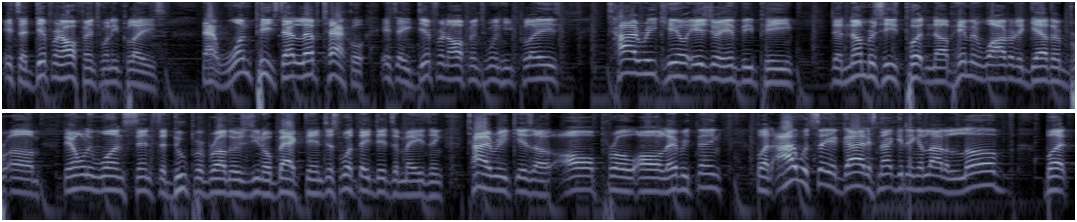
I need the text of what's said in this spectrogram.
It's a different offense when he plays. That one piece, that left tackle, it's a different offense when he plays. Tyreek Hill is your MVP. The numbers he's putting up, him and Waddle together, br- um, they're only one since the Duper brothers, you know, back then. Just what they did's amazing. Tyreek is a all pro, all everything. But I would say a guy that's not getting a lot of love, but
